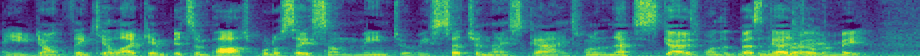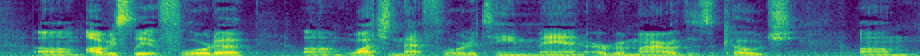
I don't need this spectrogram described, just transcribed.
and you don't think you like him, it's impossible to say something mean to him. He's such a nice guy. He's one of the nicest guys, one of the best guys Right. you'll ever meet. Um, obviously at Florida, um, watching that Florida team, man, Urban Meyer as the coach, um,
